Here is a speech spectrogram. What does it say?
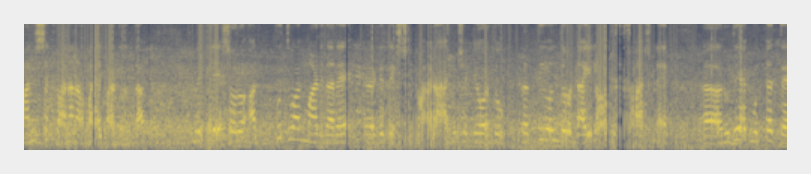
ಮನುಷ್ಯತ್ವನ ನಾವು ಮರಿಬಾರ್ದು ಅಂತ. ಮಿಥಿಲೇಶ್ ಅವರು ಅದ್ಭುತವಾಗಿ ಮಾಡಿದ್ದಾರೆ ಡಿರೆಕ್ಷನ್ ರಾಜು ಶೆಟ್ಟಿ ಅವ್ರದ್ದು ಪ್ರತಿಯೊಂದು ಡೈಲಾಗ್ ಭಾಷಣೆ ಹೃದಯಕ್ಕೆ ಮುಟ್ಟತ್ತೆ.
